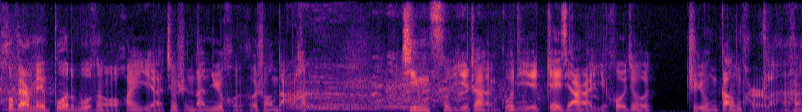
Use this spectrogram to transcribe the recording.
后边没播的部分，我怀疑啊，就是男女混合双打。经此一战，估计这家啊以后就只用钢盆了。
